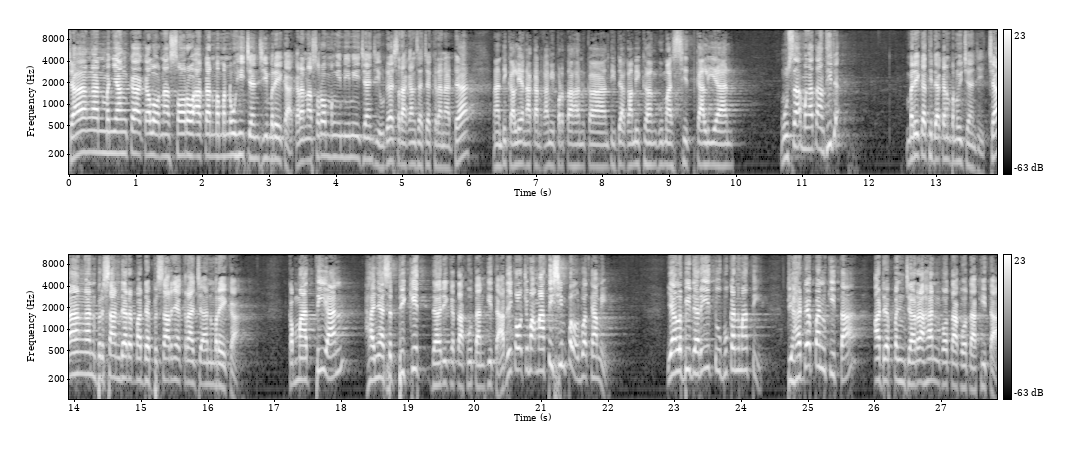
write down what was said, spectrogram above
Jangan menyangka kalau Nasoro akan memenuhi janji mereka. Karena Nasoro mengimimi janji. Udah serahkan saja Granada nanti kalian akan kami pertahankan, tidak kami ganggu masjid kalian. Musa mengatakan tidak. Mereka tidak akan penuhi janji. Jangan bersandar pada besarnya kerajaan mereka. Kematian hanya sedikit dari ketakutan kita. Artinya kalau cuma mati simple buat kami. Yang lebih dari itu bukan mati. Di hadapan kita ada penjarahan kota-kota kita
